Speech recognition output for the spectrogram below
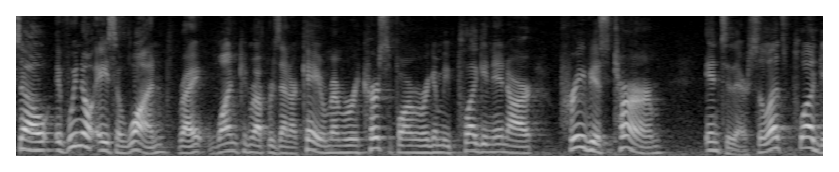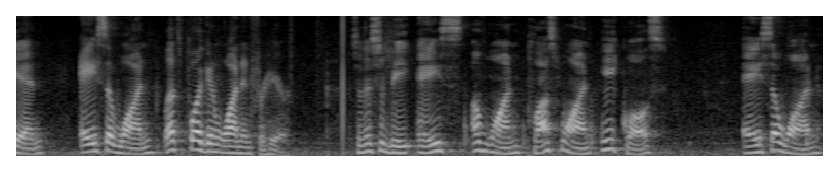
So if we know a sub 1, right, 1 can represent our k. Remember recursive form, we're going to be plugging in our previous term into there. So let's plug in a sub 1. Let's plug in 1 in for here. So this would be a sub 1 plus 1 equals a sub 1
